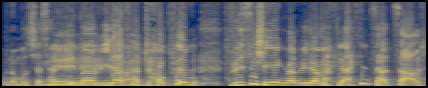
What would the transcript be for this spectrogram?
Und dann muss ich das halt nee, immer nee, wieder verdoppeln, bis ich irgendwann wieder meinen Einsatz habe.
